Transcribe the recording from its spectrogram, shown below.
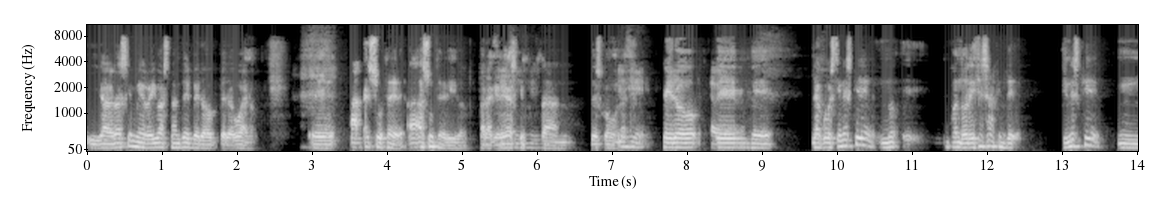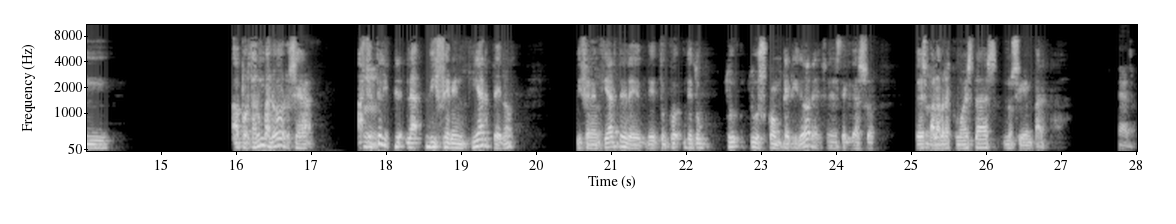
Y la verdad es que me reí bastante, pero, pero bueno. Eh, ha, sucede, ha sucedido, para que veas que están descomunales. Pero eh, eh, la cuestión es que no, cuando le dices a la gente, tienes que. Mm, aportar un valor, o sea, hacerte mm. la, diferenciarte, ¿no? Diferenciarte de, de, tus competidores, en este caso. Entonces, mm. palabras como estas no sirven para nada. Claro.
